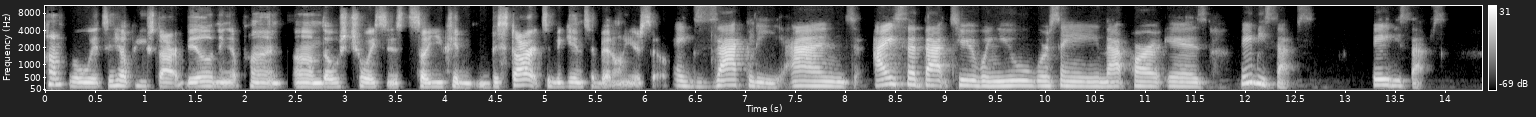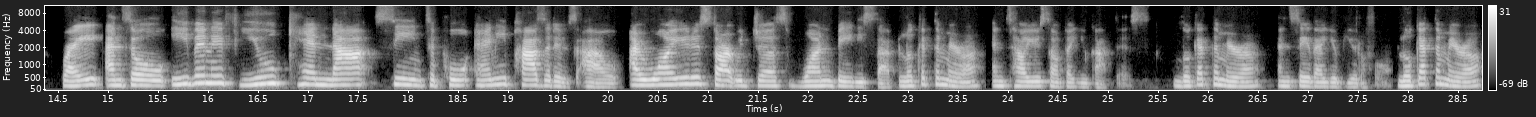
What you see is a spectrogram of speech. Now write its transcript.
comfortable with to help you start building upon um, those choices so you can start to begin to bet on yourself. Exactly. And I said that too when you were saying that part is baby steps, baby steps right? And so, even if you cannot seem to pull any positives out, I want you to start with just one baby step. Look at the mirror and tell yourself that you got this. Look at the mirror and say that you're beautiful. Look at the mirror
